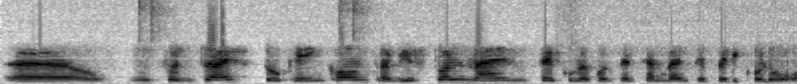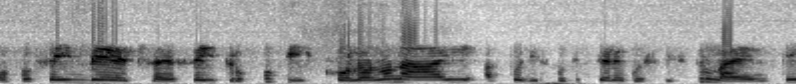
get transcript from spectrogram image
eh, un soggetto che incontra virtualmente come potenzialmente pericoloso. Se invece sei troppo piccolo non hai a tua disposizione questi strumenti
